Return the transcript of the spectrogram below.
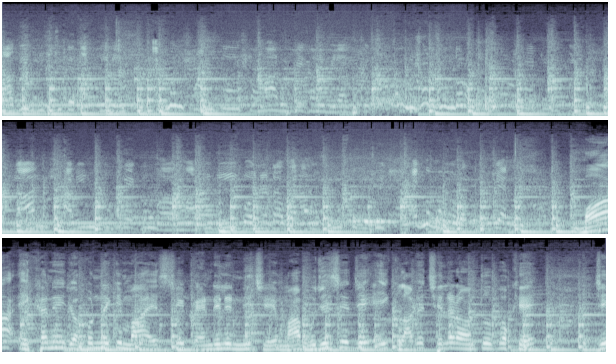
রাগের দৃষ্টিতে তাকিয়ে নন একদম শান্ত শ্যামা রূপে এখানে বিরাজ ভীষণ সুন্দর লাল শাড়ির মতো করে একদম মাটি দিয়েই গয়নাটা বানানো, সমস্ত একদম অন্যরকম। কেন মা এখানে যখন নাকি মা এসছে প্যান্ডেলের নিচে, মা বুঝেছে যে এই ক্লাবের ছেলেরা অন্তপক্ষে যে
